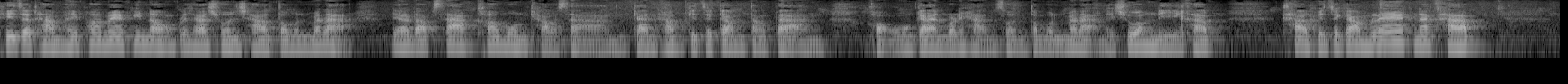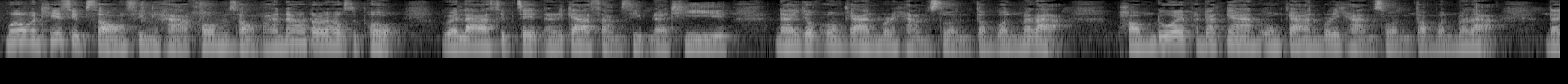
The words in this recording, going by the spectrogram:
ที่จะทำให้พ่อแม่พี่น้องประชาชนชาวตำบลแม่ละได้รับทราบข้อมูลข่าวสาร การทำกิจกรรมต่างๆ ขององค์การบริหารส่วนตำบลแม่ละในช่วงนี้ครับ ข่าวกิจกรรมแรกนะครับ เมื่อวันที่ 12 สิงหาคม 2566 เวลา 17นาฬิกา30 นาที นายกองค์การบริหารส่วนตำบลมะละ พร้อมด้วยพนักงานองค์การบริหารส่วนตำบลมะละ ได้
